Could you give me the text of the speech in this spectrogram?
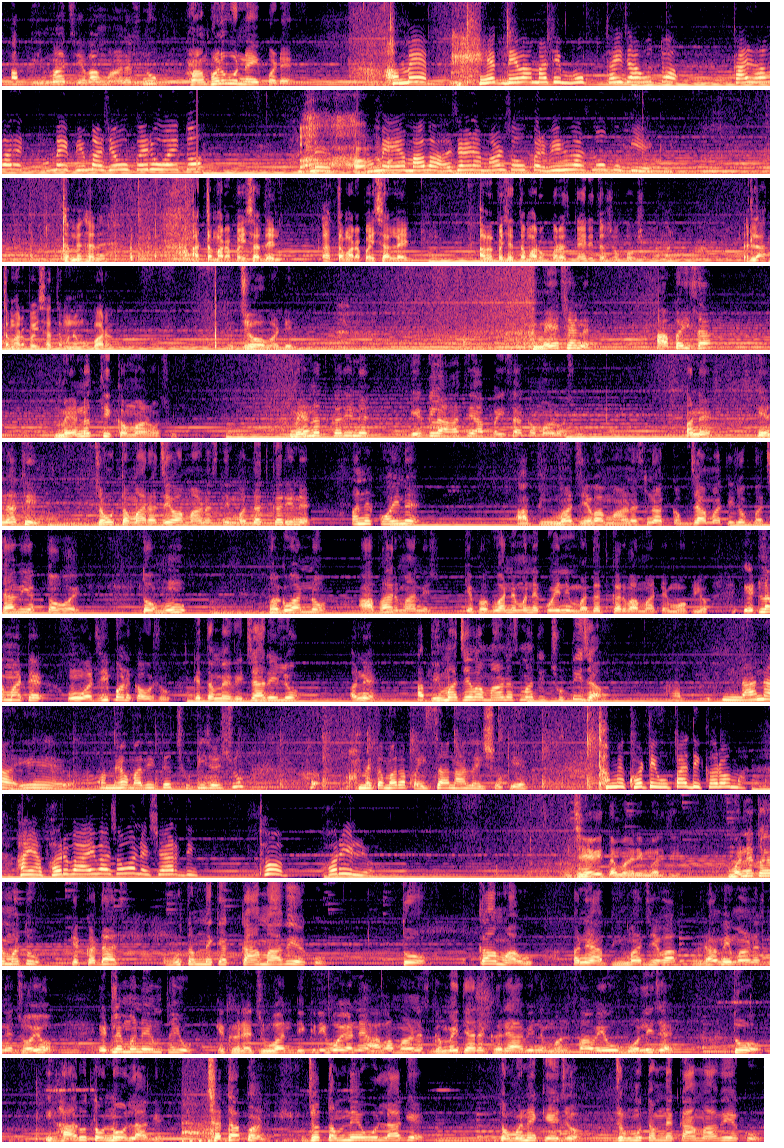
આ ભીમા જેવા માણસનું સાંભળવું નહીં પડે. અમે એક દેવામાંથી મુક્ત થઈ જાવું તો કાલ સવારે તમે ભીમા જેવું કર્યું હોય તો? એટલે અમે એમ આવા અજાણ્યા માણસો ઉપર વિશ્વાસ ન મૂકી શકીએ તમે છે ને આ તમારા પૈસા દઈને આ તમારા પૈસા લઈને અમે પછી તમારું ઉપર જ કઈ રીતે શું કહું છું મહેમાન? એટલે આ તમારા પૈસા તમને મુબારક. જો વડીલ મેં છે ને આ પૈસા મહેનતથી કમાણો છું. મહેનત કરીને એકલા હાથે આ પૈસા કમાણો છું. અને એનાથી જો હું તમારા જેવા માણસની મદદ કરીને અને કોઈને આ ભીમા જેવા માણસના કબજામાંથી જો બચાવી શકતો હોય, તો હું ભગવાનનો આભાર માનીશ કે ભગવાને મને કોઈની મદદ કરવા માટે મોકલ્યો. એટલા માટે હું હજી પણ કહું છું કે તમે વિચારી લો અને આ ભીમા જેવા માણસમાંથી છૂટી જાઓ. ના ના એ અમે અમારી રીતે છૂટી જઈશું. અમે તમારા પૈસા ના લઈ શકીએ. તમે ખોટી ઉપાધિ કરોમાં અહીંયા ફરવા આવ્યા છો ને શારદી તો ફરી લ્યો. જેવી તમારી મરજી. મને તો એમ હતું કે કદાચ હું તમને ક્યાંક કામ આવી શકું તો કામ આવું. અને આ ભીમા જેવા હરામી માણસને જોયો એટલે મને એમ થયું કે ઘરે જુવાન દીકરી હોય અને આવા માણસ ગમે ત્યારે ઘરે આવીને મન ફાવે એવું બોલી જાય તો એ સારું તો ન લાગે. છતાં પણ જો તમને એવું લાગે તો મને કહેજો જો હું તમને કામ આવી શકું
